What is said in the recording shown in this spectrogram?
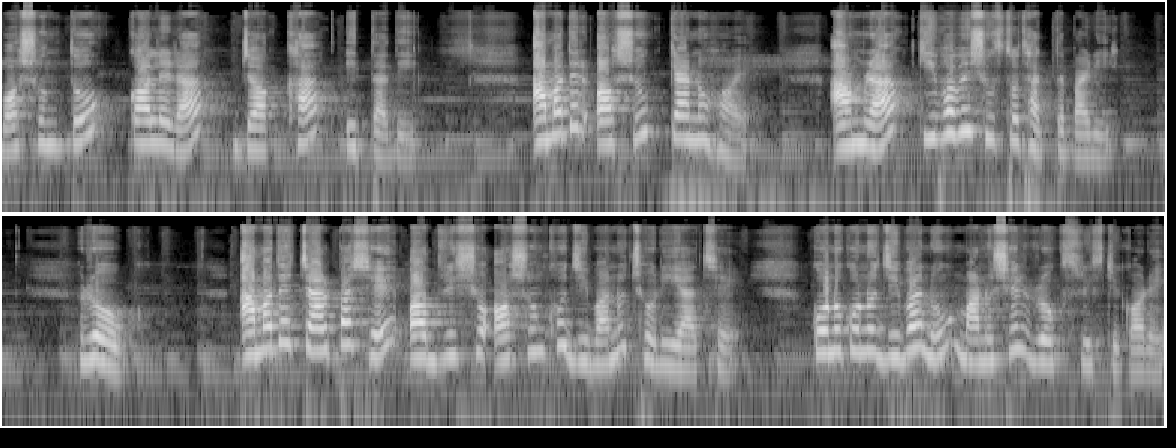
বসন্ত, কলেরা যক্ষা ইত্যাদি। আমাদের অসুখ কেন হয়? আমরা কীভাবে সুস্থ থাকতে পারি? রোগ। আমাদের চারপাশে অদৃশ্য অসংখ্য জীবাণু ছড়িয়ে আছে। কোনো কোনো জীবাণু মানুষের রোগ সৃষ্টি করে।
